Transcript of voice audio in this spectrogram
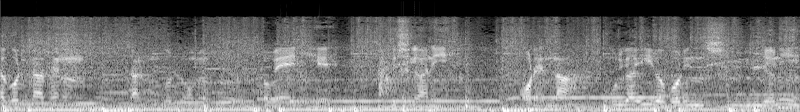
이, 이 200m 거리나 되는 짧은 거리를 오면서 왜 이렇게 그 시간이 오랬나 우리가 잃어버린 11년이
